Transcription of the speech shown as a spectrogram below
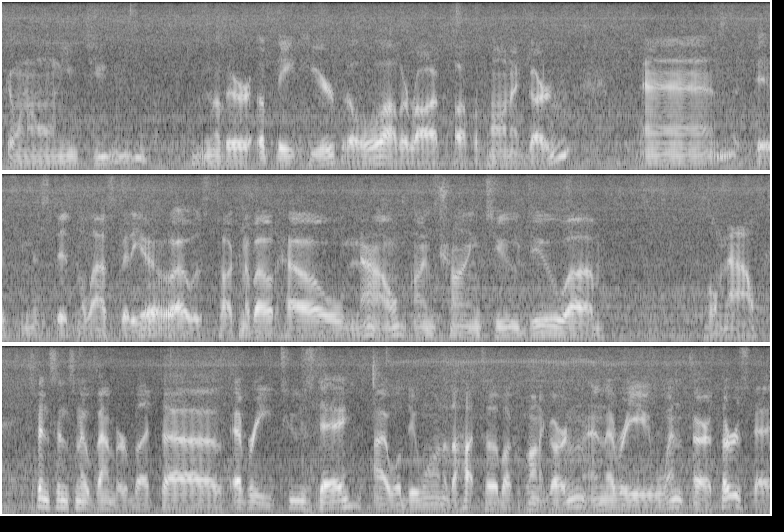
What's going on YouTube? Another update here for the Lava Rock Aquaponic Garden. And if you missed it in the last video, I was talking about how now I'm trying to do, um, well now, it's been since November, but uh, every Tuesday I will do one of the hot tub aquaponic garden, and every Wednesday, Thursday,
